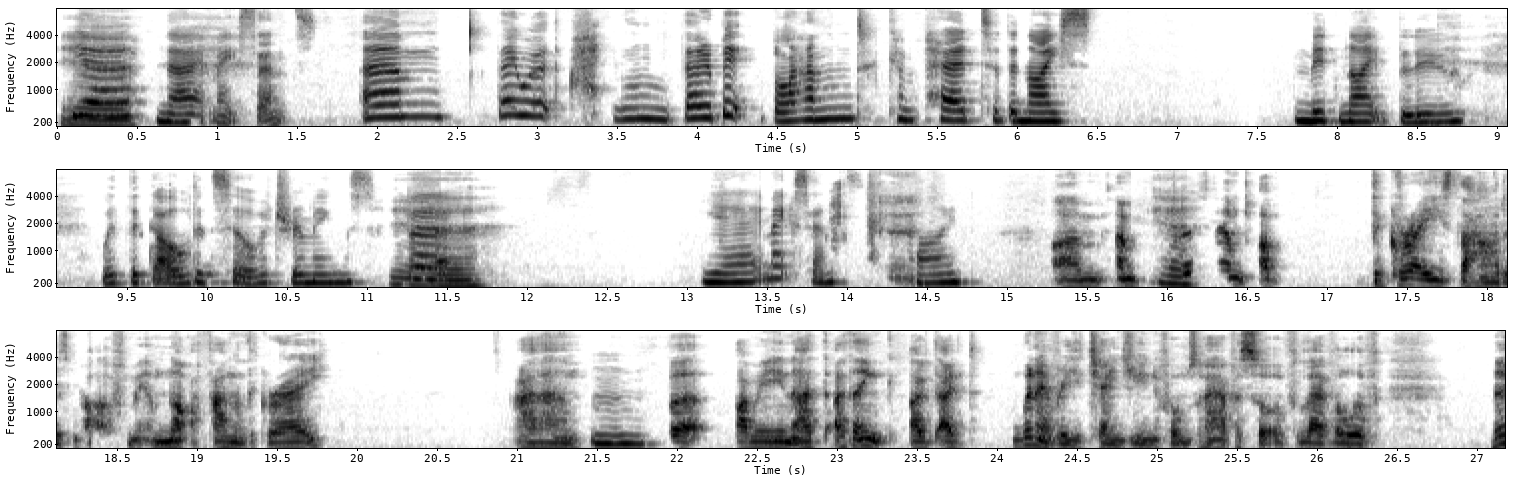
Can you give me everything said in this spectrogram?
Yeah, Yeah. no, it makes sense. Um, they were they're a bit bland compared to the nice midnight blue with the gold and silver trimmings. But Yeah. yeah, it makes sense. Fine. Um, I'm, personally, I'm, I'm, the grey's the hardest part for me. I'm not a fan of the grey. Um, Mm. but I mean, I, I think I, I, whenever you change uniforms, I have a sort of level of eh,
